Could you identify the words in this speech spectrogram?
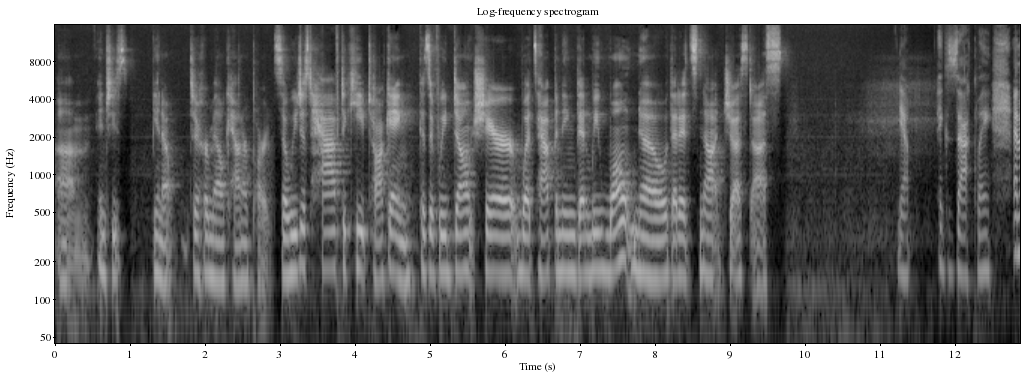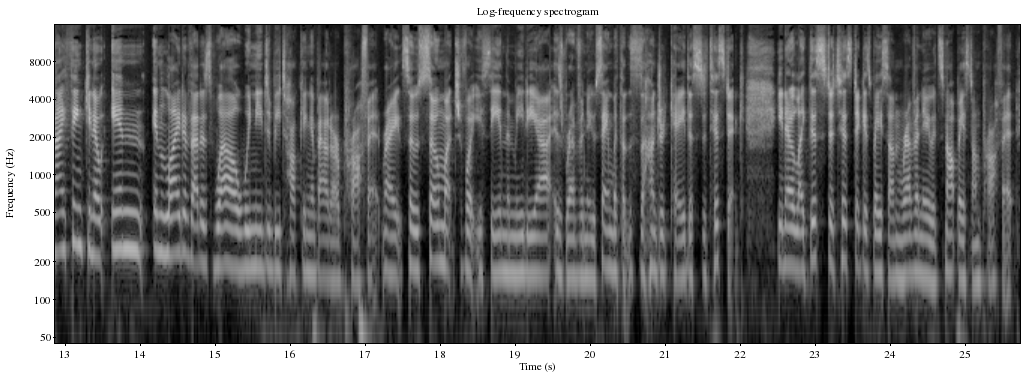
Um, and she's you know, to her male counterpart. So we just have to keep talking because if we don't share what's happening, then we won't know that it's not just us. Yep. Exactly. And I think, you know, in in light of that as well, we need to be talking about our profit, right? So so much of what you see in the media is revenue. Same with this is 100k the statistic. You know, like this statistic is based on revenue, it's not based on profit.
